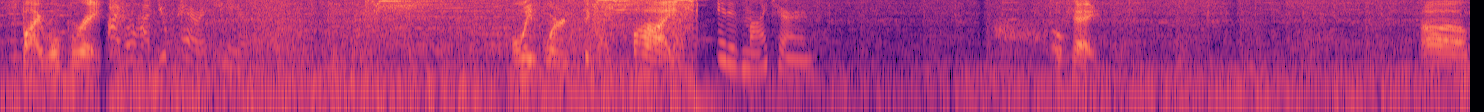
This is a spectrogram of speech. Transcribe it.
Spiral break. I will have you perish here. Only 465. It is my turn. Okay. Um.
